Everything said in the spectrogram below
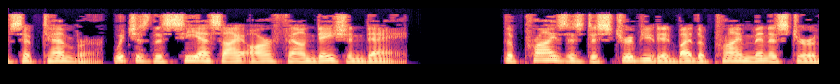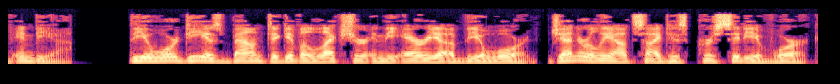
September, which is the CSIR Foundation Day. The prize is distributed by the Prime Minister of India. The awardee is bound to give a lecture in the area of the award, generally outside his, her city of work.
